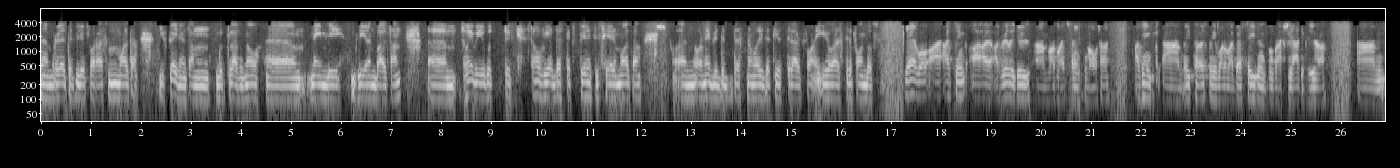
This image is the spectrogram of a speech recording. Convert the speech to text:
um, relatively for us, Malta, you've played in some good clubs, no? Um, namely Gżira and Balzan. Um, so maybe you could pick some of your best experiences here in Malta, and, or maybe the best memories that you still are you are still fond of. Yeah, well, I, I think I, I really do um, love my experience in Malta. I think um, me personally, one of my best seasons was actually at Gżira. Um,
